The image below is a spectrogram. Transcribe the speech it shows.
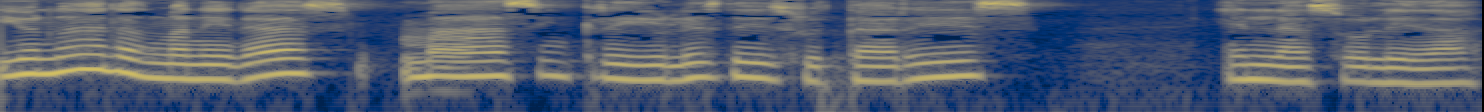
Y una de las maneras más increíbles de disfrutar es en la soledad.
